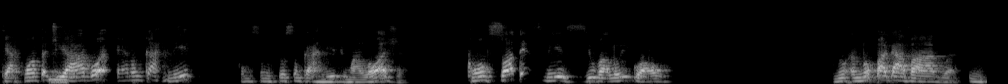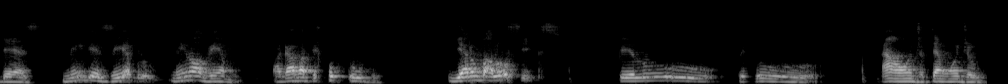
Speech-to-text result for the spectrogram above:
que a conta de hum. água era um carnê, como se fosse um carnê de uma loja, com só 10 meses e o valor igual. Não, não pagava água, em tese, nem dezembro, nem novembro. Pagava até outubro. E era um valor fixo pelo, pelo aonde, até onde eu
